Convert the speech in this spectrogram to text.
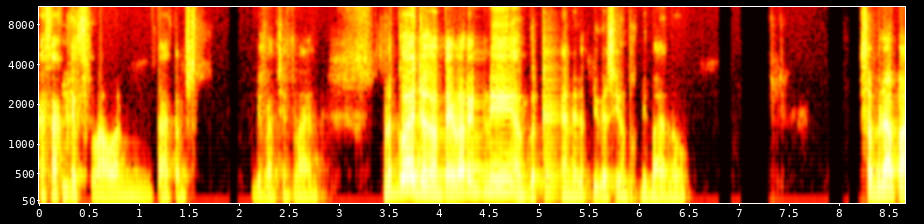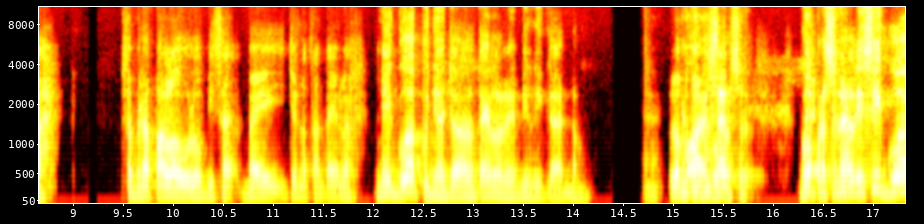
efektif lawan Titans defensive line. Menurut gue Jonathan Taylor ini a good candidate juga sih untuk di buy low. Seberapa seberapa low lo bisa buy Jonathan Taylor? Ini gue punya Jonathan Taylor ya di Liga 6. Nah, Lo Ya, mau set? Gue personally sih gue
